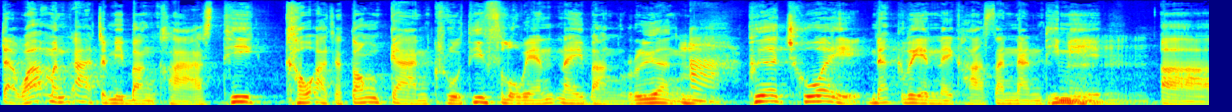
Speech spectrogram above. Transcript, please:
แต่ว่ามันก็อาจจะมีบางคลาสที่เขาอาจจะต้องการครูที่ fluent ในบางเรื่องอ่าเพื่อช่วยนักเรียนในคลาสนั้นๆที่มีอ่า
